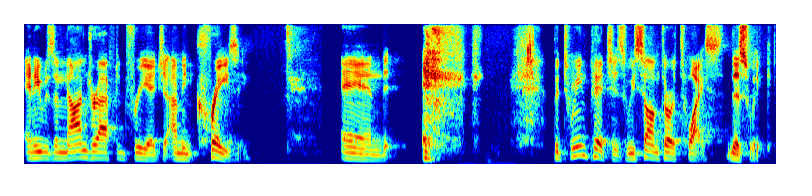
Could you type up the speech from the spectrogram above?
And he was a non drafted free agent. I mean, crazy. And between pitches, we saw him throw twice this week.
